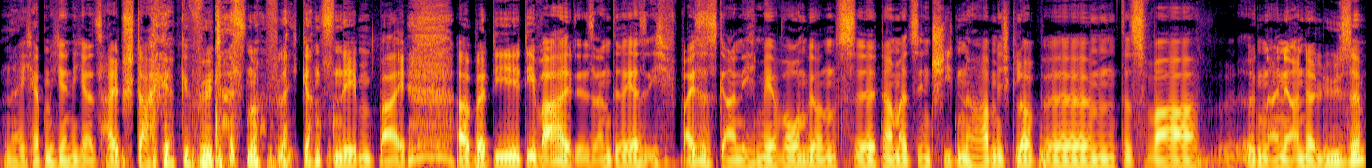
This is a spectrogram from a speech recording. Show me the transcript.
Na, ich habe mich ja nicht als halbstarker gefühlt, das nur vielleicht ganz nebenbei. Aber die, die Wahrheit ist, Andreas, ich weiß es gar nicht mehr, warum wir uns äh, damals entschieden haben. Ich glaube, ähm, das war irgendeine Analyse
